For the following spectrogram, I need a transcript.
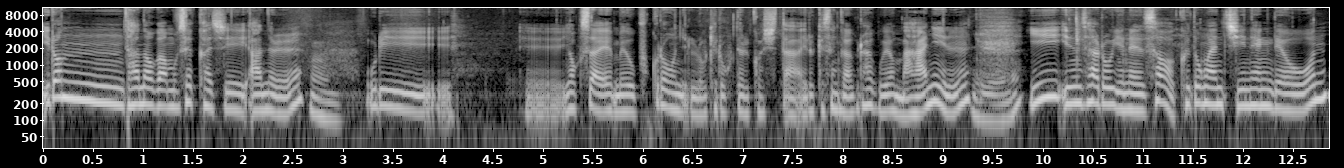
이런 단어가 무색하지 않을 음. 우리 예, 역사에 매우 부끄러운 일로 기록될 것이다 이렇게 생각을 하고요. 만일 예. 이 인사로 인해서 그동안 진행되어 온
